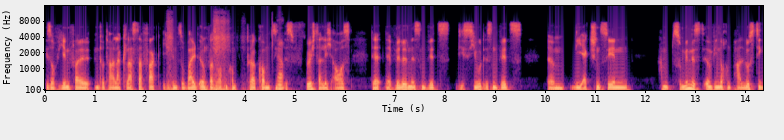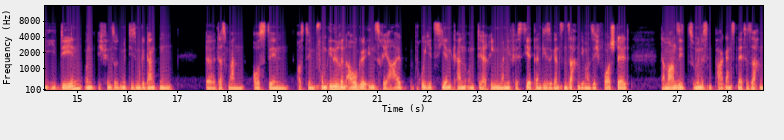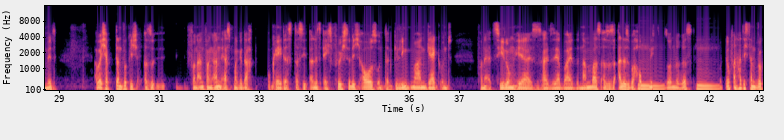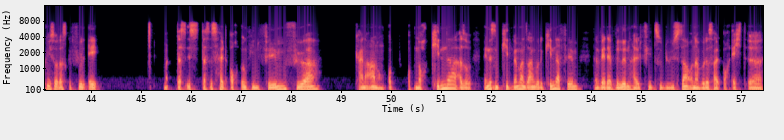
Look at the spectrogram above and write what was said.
ist auf jeden Fall ein totaler Clusterfuck. Ich finde, sobald irgendwas auf den Computer kommt, sieht ja. es fürchterlich aus. Der, der Villain ist ein Witz, die Suit ist ein Witz, ähm, die Action-Szenen haben zumindest irgendwie noch ein paar lustige Ideen und ich finde so mit diesem Gedanken, äh, dass man aus den, aus dem, vom inneren Auge ins Real projizieren kann und der Ring manifestiert dann diese ganzen Sachen, die man sich vorstellt. Da machen sie zumindest ein paar ganz nette Sachen mit. Aber ich habe dann wirklich, also von Anfang an erstmal gedacht, okay, das, das sieht alles echt fürchterlich aus und dann gelingt mal ein Gag und von der Erzählung her ist es halt sehr bei The Numbers, also ist alles überhaupt mm. nichts Besonderes. Mm. Und irgendwann hatte ich dann wirklich so das Gefühl, ey, das ist, das ist halt auch irgendwie ein Film für, keine Ahnung, ob, ob noch Kinder, also wenn es ein Kind, wenn man sagen würde Kinderfilm, dann wäre der Willen halt viel zu düster und dann würde es halt auch echt äh,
